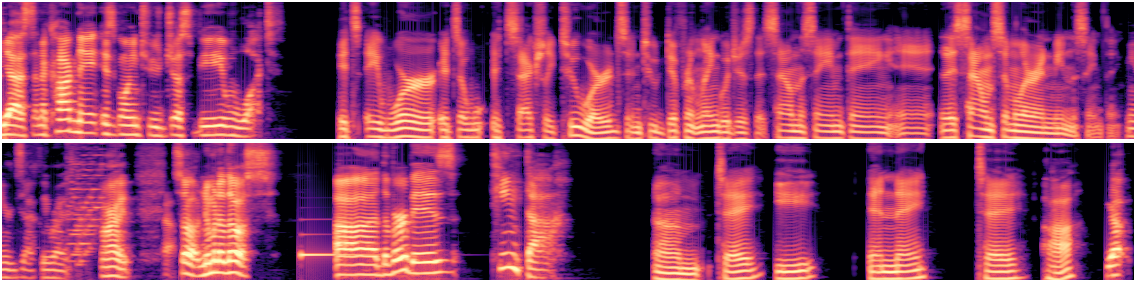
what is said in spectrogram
Yes, and a cognate is going to just be what? It's a word. It's a. It's actually two words in two different languages that sound the same thing, and they sound similar and mean the same thing. You're exactly right. All right. Yeah. So, número dos. Uh, the verb is tinta. Um, te e n te a Yep.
